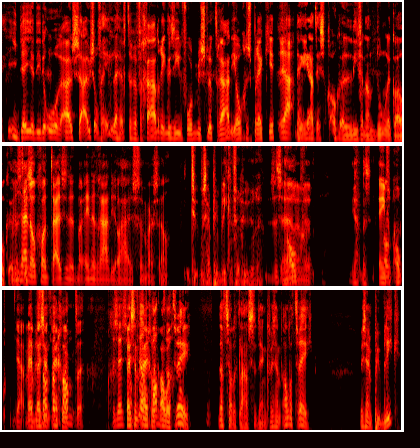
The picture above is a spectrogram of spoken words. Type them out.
ideeën die de oren uitzuizen of hele heftige vergaderingen zien voor een mislukt radiogesprekje. Ja, Dan denk ik, ja, het is ook wel lief en aandoenlijk ook. En we zijn is, ook gewoon thuis in het, in het radiohuis, eh, Marcel. natuurlijk, we zijn publieke verhuren. Dus Eh, ook, ja, dat is een van Ook. ja, we wij hebben zijn zoveel eigenlijk- kanten. We zijn, Wij zijn eigenlijk kanten. alle twee. Dat zal ik laatste denken. We zijn alle twee. We zijn publiek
